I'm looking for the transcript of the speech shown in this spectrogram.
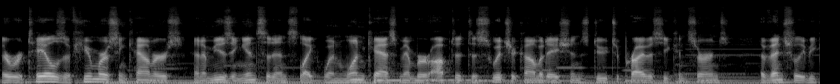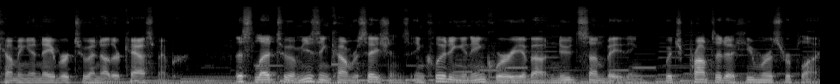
there were tales of humorous encounters and amusing incidents, like when one cast member opted to switch accommodations due to privacy concerns eventually becoming a neighbor to another cast member. This led to amusing conversations, including an inquiry about nude sunbathing, which prompted a humorous reply.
